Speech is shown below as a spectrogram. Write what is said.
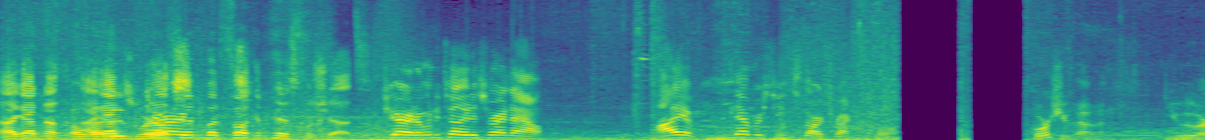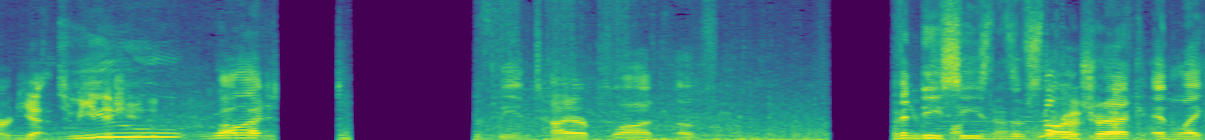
I got nothing. Oh, I got is where- nothing but fucking pistol shots. Jared, I'm gonna tell you this right now. I have never seen Star Trek before. Of course you haven't. You are yet to be initiated. You oh, Well, I want just the entire plot of 70 seasons of Star Trek and like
